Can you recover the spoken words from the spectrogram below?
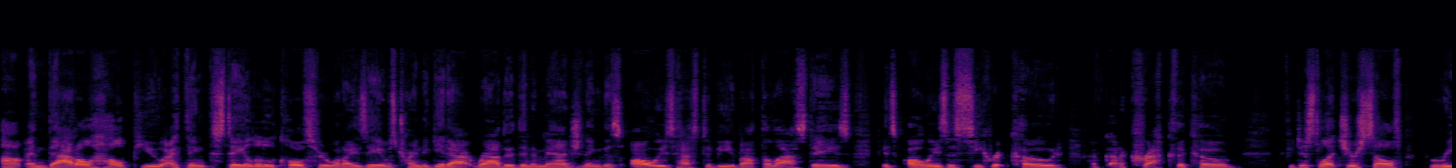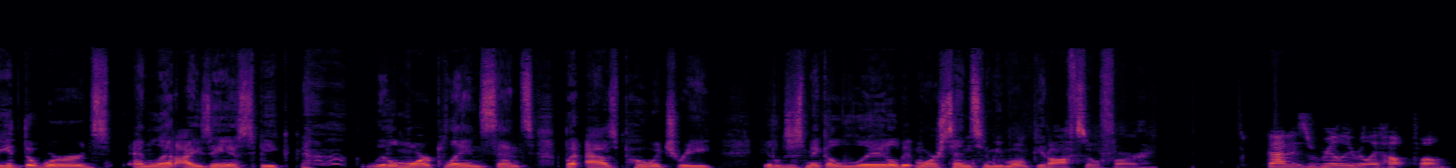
Um, and that'll help you, I think, stay a little closer to what Isaiah was trying to get at rather than imagining this always has to be about the last days. It's always a secret code. I've got to crack the code. If you just let yourself read the words and let Isaiah speak a little more plain sense, but as poetry, it'll just make a little bit more sense and we won't get off so far. That is really, really helpful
